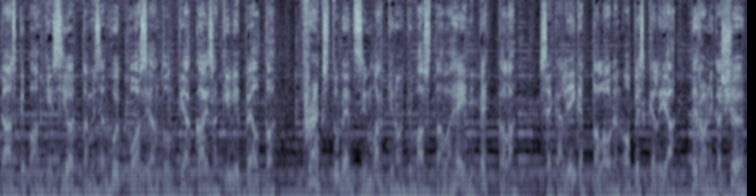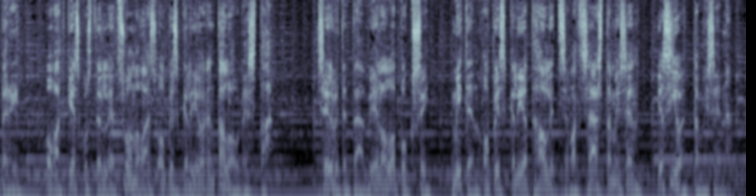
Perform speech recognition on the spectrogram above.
Danske Bankin sijoittamisen huippuasiantuntija Kaisa Kivipelto, Frank Studentsin markkinointivastaava Heini Pekkala sekä liiketalouden opiskelija Veronika Schöberi ovat keskustelleet suomalaisopiskelijoiden taloudesta. Selvitetään vielä lopuksi, miten opiskelijat hallitsevat säästämisen ja sijoittamisen –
